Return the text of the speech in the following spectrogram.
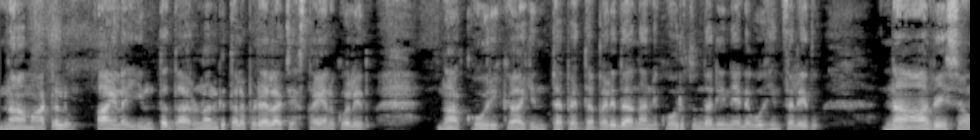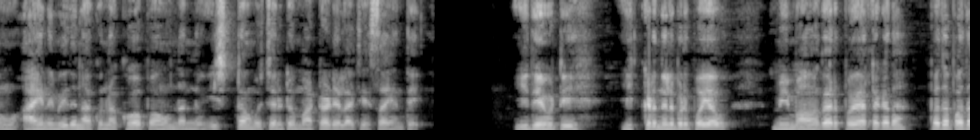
నా మాటలు ఆయన ఇంత దారుణానికి తలపడేలా చేస్తాయనుకోలేదు. నా కోరిక ఇంత పెద్ద బలిదానాన్ని కోరుతుందని నేను ఊహించలేదు. నా ఆవేశం ఆయన మీద నాకున్న కోపం నన్ను ఇష్టం వచ్చినట్టు మాట్లాడేలా చేశాయంతే. ఇదేమిటి? ఇక్కడ నిలబడిపోయావు? మీ మామగారు పోయారట కదా? పద పద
